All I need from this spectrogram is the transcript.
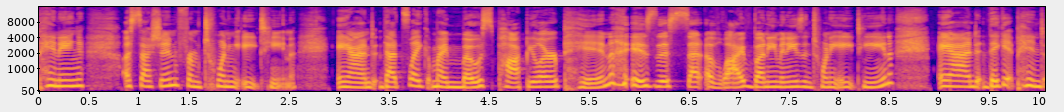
pinning a session from 2018 and that's like my most popular pin is this set of live bunny minis in 2018 and they get pinned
